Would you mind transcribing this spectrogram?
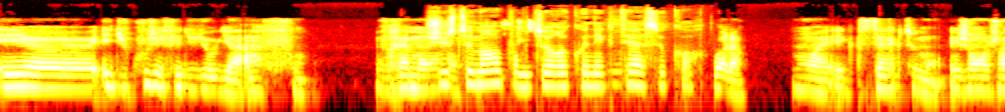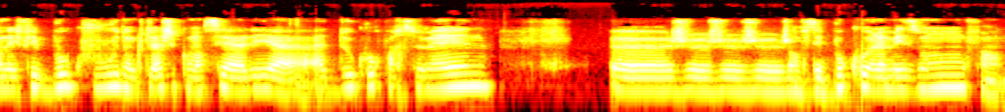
mm. Euh, et, du coup, j'ai fait du yoga à fond. Vraiment. Justement pour te reconnecter à ce corps. Voilà. Ouais, exactement. Et j'en ai fait beaucoup. Donc là, j'ai commencé à aller à, deux cours par semaine. Euh, j'en faisais beaucoup à la maison. Enfin,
